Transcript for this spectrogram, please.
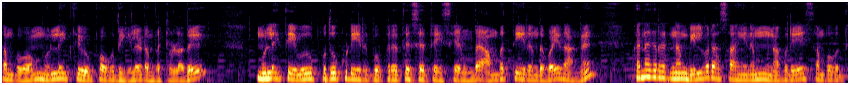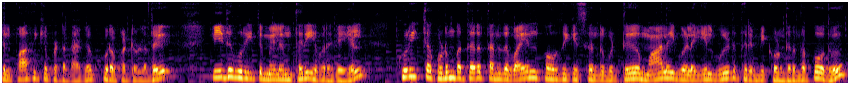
சம்பவம் முல்லைத்தீவு பகுதியில் இடம்பெற்றுள்ளது. முல்லைத்தீவு புதுக்குடியிருப்பு பிரதேசத்தை சேர்ந்த ஐம்பத்தி இரண்டு வயதான கனகரட்னம் வில்வராசாயினும் நபரே சம்பவத்தில் பாதி பாதிக்கப்பட்டதாக கூறப்பட்டுள்ளது. இது குறித்து மேலும் தெரிய வருகையில் குறித்த குடும்பத்தர் தனது வயல் பகுதிக்கு சென்றுவிட்டு மாலை வேளையில் வீடு திரும்பிக் கொண்டிருந்த போது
